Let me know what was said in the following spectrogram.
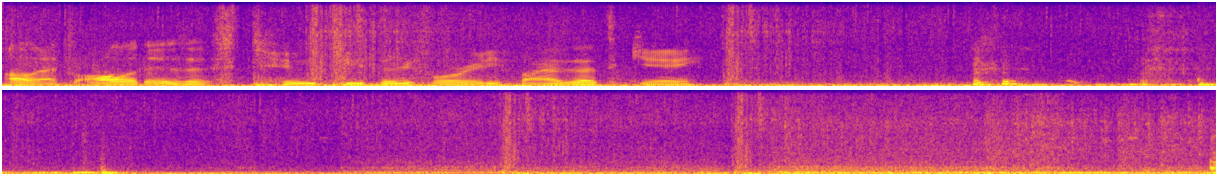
Oh, that's all it is. It's two T thirty four eighty five. That's gay.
